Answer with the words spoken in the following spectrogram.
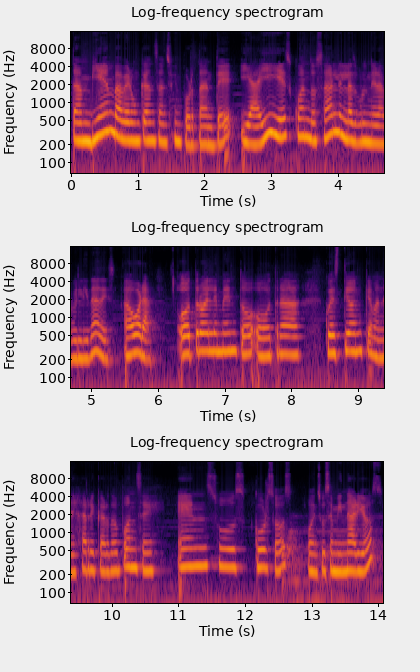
También va a haber un cansancio importante y ahí es cuando salen las vulnerabilidades. Ahora, otro elemento, otra cuestión que maneja Ricardo Ponce en sus cursos o en sus seminarios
